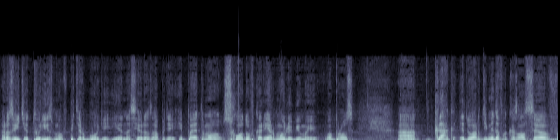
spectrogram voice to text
развитии туризма в Петербурге и на северо-западе. И поэтому сходу в карьер мой любимый вопрос. А, как Эдуард Демидов оказался в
